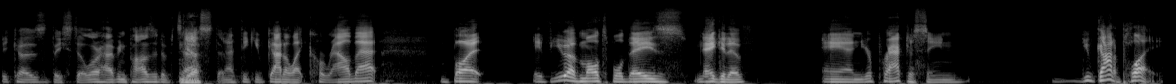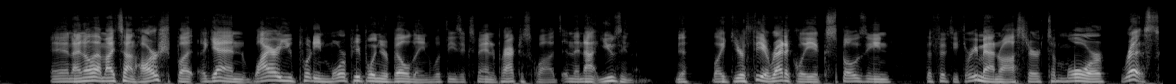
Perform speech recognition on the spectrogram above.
because they still are having positive Yeah. tests, and I think you've got to like corral that. But if you have multiple days negative and you're practicing, you've got to play. And I know that might sound harsh, but again, why are you putting more people in your building with these expanded practice squads and then not using them? Like you're theoretically exposing the 53 man roster to more risk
